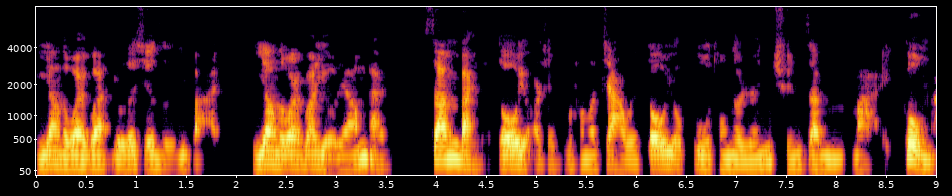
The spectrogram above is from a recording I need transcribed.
一样的外观，有的鞋子一百一样的外观有两百、三百的都有，而且不同的价位都有不同的人群在买购买，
